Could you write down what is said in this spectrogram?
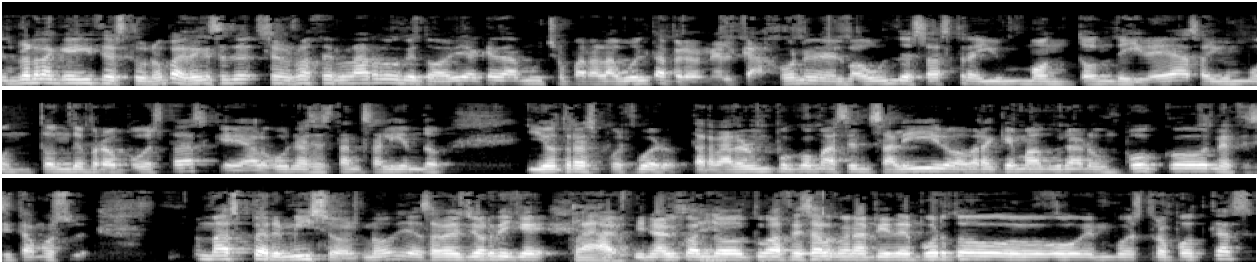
es verdad que dices tú, ¿no? Parece que se, se, nos va a hacer largo, que todavía queda mucho para la vuelta, pero en el cajón, en el baúl desastre hay un montón de ideas, hay un montón de propuestas que algunas están saliendo y otras, pues bueno, tardarán un poco más en salir o habrá que madurar un poco, necesitamos más permisos, ¿no? Ya sabes, Jordi, que claro, al final cuando sí. tú haces algo en a pie de puerto o, o en vuestro podcast,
